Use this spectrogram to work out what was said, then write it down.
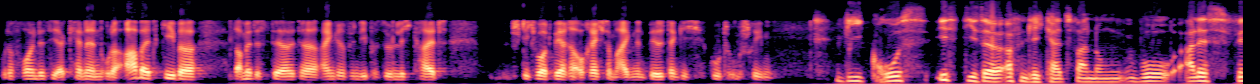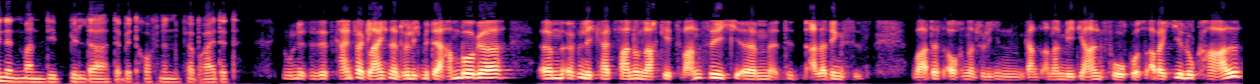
oder Freunde sie erkennen oder Arbeitgeber. Damit ist der, der Eingriff in die Persönlichkeit, Stichwort wäre auch Recht am eigenen Bild, denke ich, gut umschrieben. Wie groß ist diese Öffentlichkeitsverhandlung? Wo alles findet man die Bilder der Betroffenen verbreitet? Nun, das ist jetzt kein Vergleich natürlich mit der Hamburger ähm, Öffentlichkeitsverhandlung nach G20. Ähm, allerdings war das auch natürlich in einem ganz anderen medialen Fokus. Aber hier lokal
